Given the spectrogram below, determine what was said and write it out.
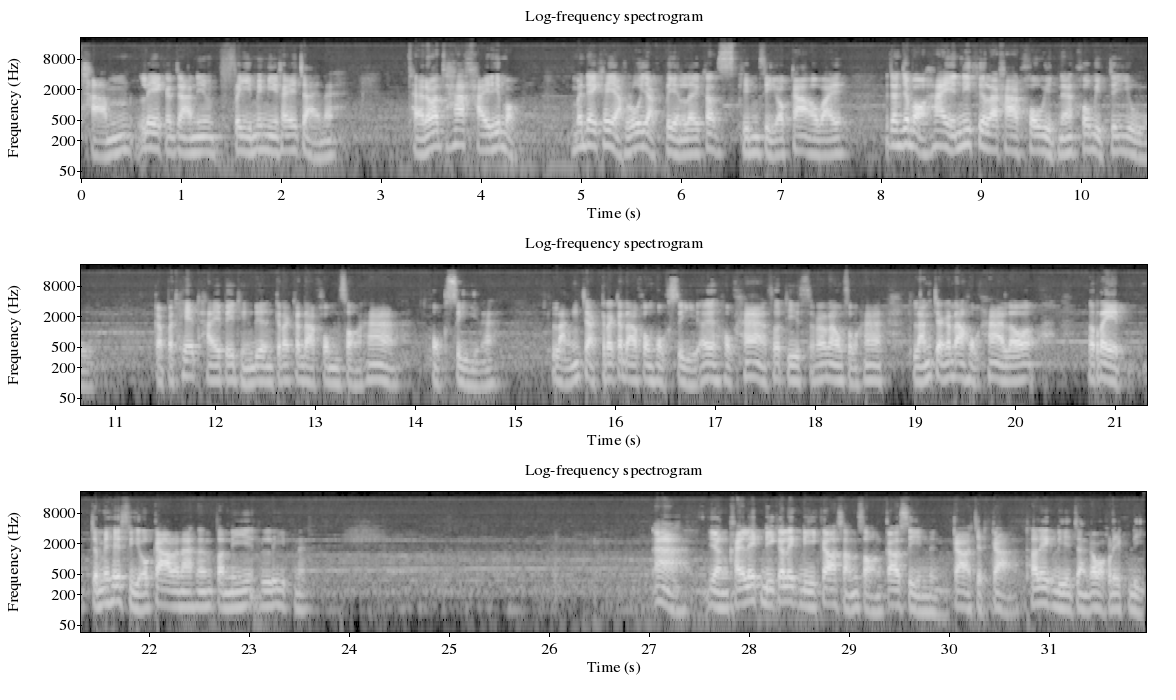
ถามเลขอาจารย์นี่ฟรีไม่มีค่าใช้จ่ายนะแต่ว่าถ้าใครที่บอก ไม่ได้แค่อยากรู้อยากเปลี่ยนเลยก็พิมพ์สี่เก้าเอาไว้ อาจารย์จะบอกให้นี่คือราคาโควิดนะโควิดจะอยู่กับประเทศไทยไปถึงเดือนกรกฎาคม 2564 นะหลังจากกรกฎาคม 64 เอ้ย 65โทษทีกรกฎาคม65 หลังจากกรกฎาคม65 แล้วเรทจะไม่ใช่4 9แล้วนะนั้นตอนนี้รีบนะ อ่า อย่างใครเลขดีก็เลขดี 932 941 979 ถ้าเลขดีอาจารย์ก็บอกเลขดี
